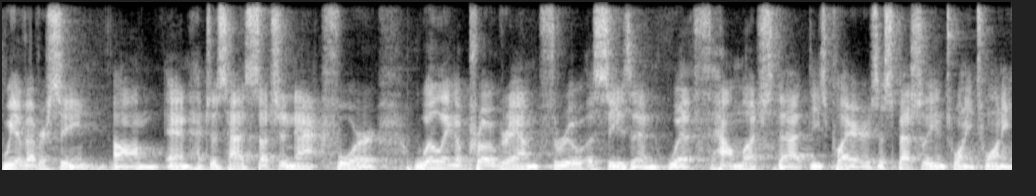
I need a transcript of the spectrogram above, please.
we have ever seen, um, and just has such a knack for willing a program through a season with how much that these players, especially in 2020,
